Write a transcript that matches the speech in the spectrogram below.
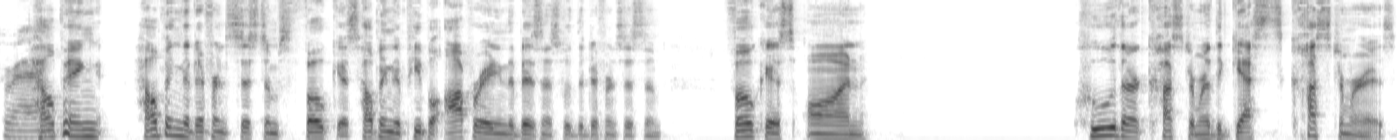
Correct. Helping helping the different systems focus helping the people operating the business with the different systems focus on who their customer the guest's customer is.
